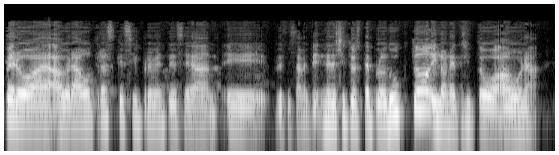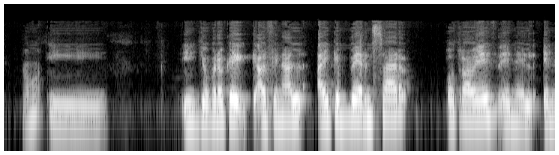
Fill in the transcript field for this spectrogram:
pero habrá otras que simplemente sean eh, precisamente necesito este producto y lo necesito ahora. Y, yo creo que al final hay que pensar otra vez en el, en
